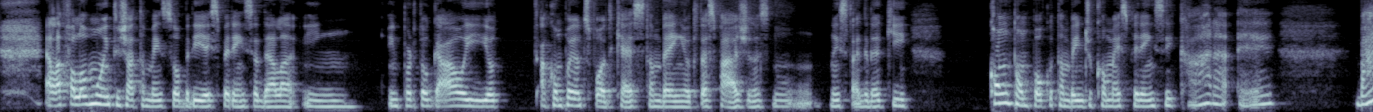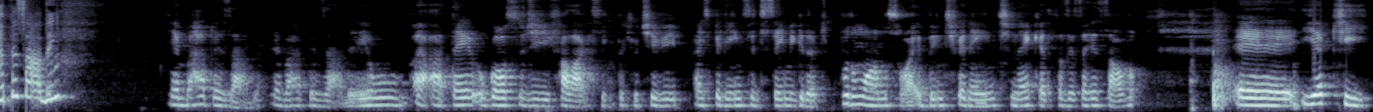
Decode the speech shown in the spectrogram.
ela falou muito já também sobre a experiência dela em, em Portugal e eu acompanho outros podcasts também, outras páginas no, no Instagram que contam um pouco também de como é a experiência e, cara, é barra pesada, hein? É barra pesada, é barra pesada. Eu até eu gosto de falar assim, porque eu tive a experiência de ser imigrante por um ano só, é bem diferente, né? Quero fazer essa ressalva. É, e aqui,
